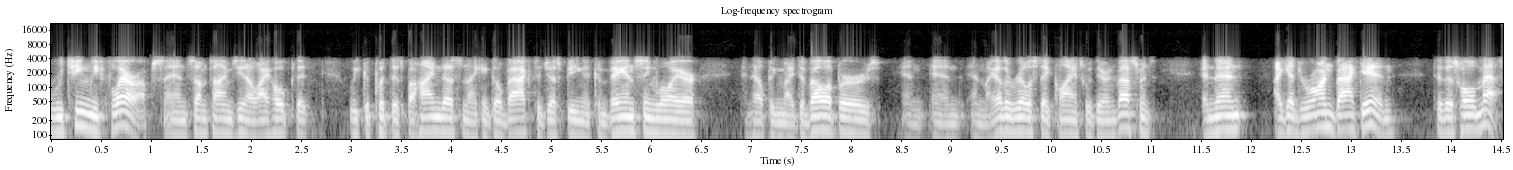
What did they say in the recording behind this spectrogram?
routinely flare-ups. And sometimes, you know, I hope that we could put this behind us and I can go back to just being a conveyancing lawyer and helping my developers and, and, and my other real estate clients with their investments. And then I get drawn back in to this whole mess.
